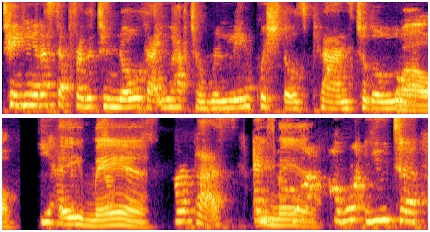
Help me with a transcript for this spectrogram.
taking it a step further to know that you have to relinquish those plans to the Lord. Wow. Amen. Purpose. And Amen. so I want, I want you to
